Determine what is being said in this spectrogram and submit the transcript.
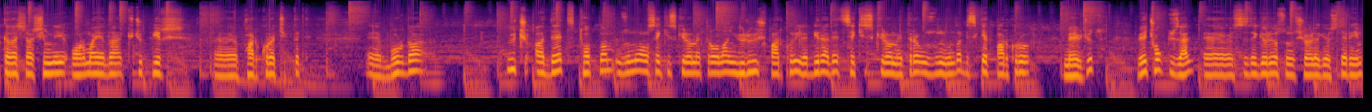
Arkadaşlar şimdi Ormanya'da küçük bir e, parkura çıktık. E, burada 3 adet toplam uzunluğu 18 kilometre olan yürüyüş parkuru ile 1 adet 8 kilometre uzunluğunda bisiklet parkuru mevcut. Ve çok güzel. E, siz de görüyorsunuz şöyle göstereyim.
